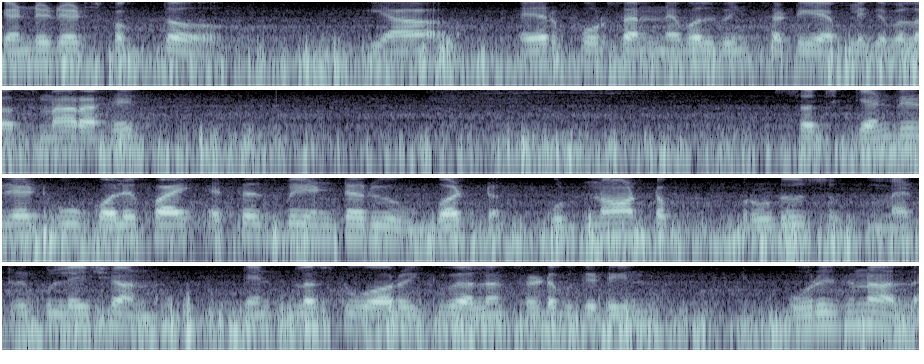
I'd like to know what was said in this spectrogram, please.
कॅन्डिडेट्स फक्त या एअरफोर्स अँड नेबल विंग्ससाठी ॲप्लिकेबल असणार आहेत such candidate who qualify ssb interview but could not produce matriculation 10 plus 2 or equivalent certificate in original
